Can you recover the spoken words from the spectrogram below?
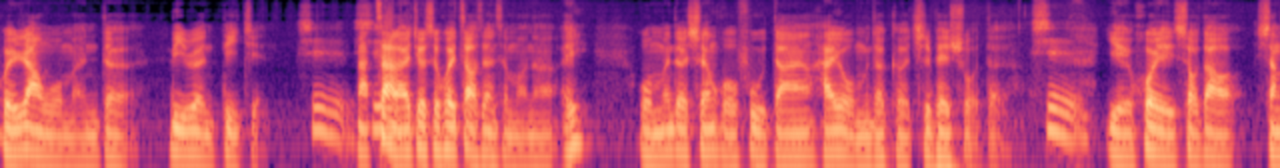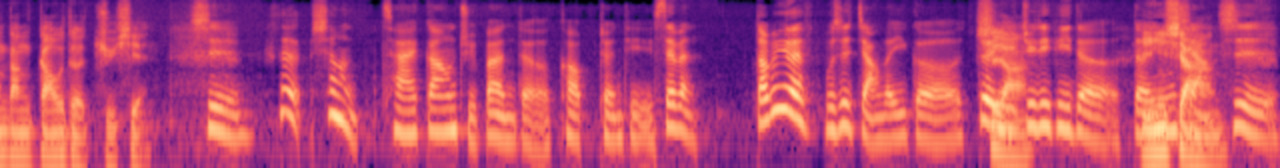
会让我们的利润递减。是，那再来就是会造成什么呢？哎，我们的生活负担，还有我们的可支配所得，是也会受到相当高的局限。是，那像才刚举办的 COP Twenty Seven。WF 不是讲了一个对于 GDP 的、啊、的影响是，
